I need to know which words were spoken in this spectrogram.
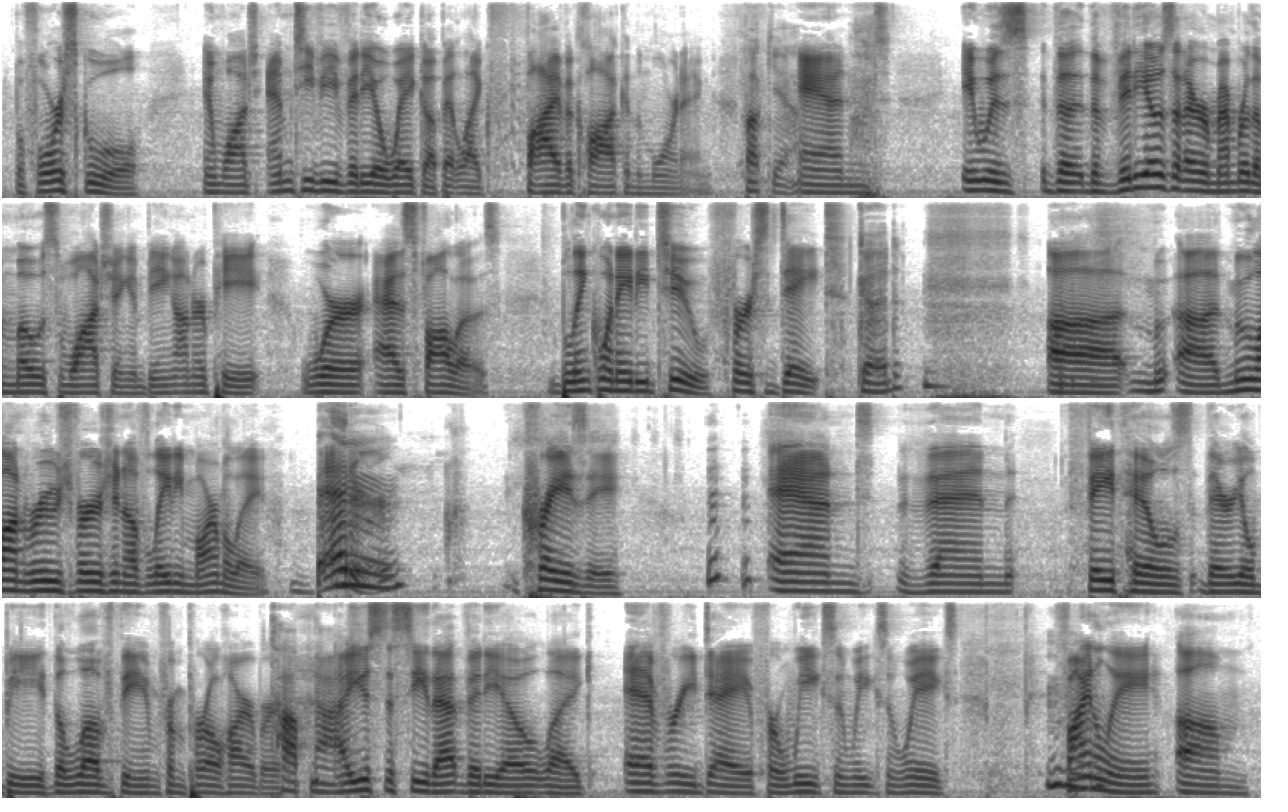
before school and watch MTV Video Wake Up at like five o'clock in the morning Fuck yeah. and it was the the videos that I remember the most watching and being on repeat were as follows: Blink One Eighty Two, First Date, Good. uh, Mu- uh, Moulin Rouge version of Lady Marmalade, Better. crazy, and then Faith Hill's "There You'll Be," the love theme from Pearl Harbor. Top notch. I used to see that video like every day for weeks and weeks and weeks. Finally, um,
